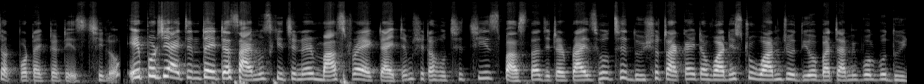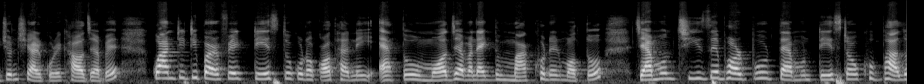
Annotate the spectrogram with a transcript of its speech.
চটপটা একটা টেস্ট ছিল। এরপর যে আইটেমটা এটা সাইমন্স কিচেনের মাস্ট একটা আইটেম সেটা হচ্ছে চিজ পাস্তা যেটার প্রাইস হচ্ছে দুইশো টাকা। এটা ওয়ান ইস টু ওয়ান যদিও বাট আমি বলব দুইজন শেয়ার করে খাওয়া যাবে। কোয়ান্টিটি পারফেক্ট টেস্ট তো কোনো কথা নেই। এত মজা মানে একদম মাখনের মতো। যেমন চিজে ভরপুর, তেমন টেস্টটাও খুব ভালো।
